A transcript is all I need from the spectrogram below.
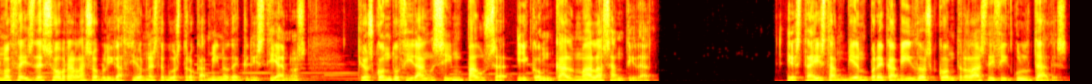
Conocéis de sobra las obligaciones de vuestro camino de cristianos, que os conducirán sin pausa y con calma a la santidad. Estáis también precavidos contra las dificultades,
